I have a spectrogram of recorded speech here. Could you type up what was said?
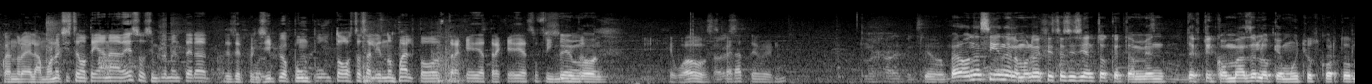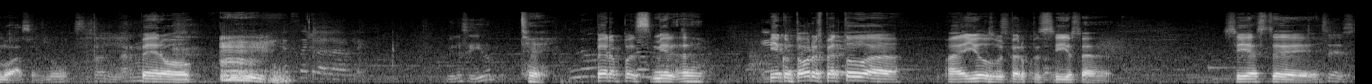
Cuando el amor no existe no tenía nada de eso, simplemente era desde el principio, pum, pum, todo está saliendo mal, todo es tragedia, tragedia, sufrimiento. Simón. Dije, wow, espérate, güey. Sí, Pero aún así en el amor no existe sí siento que también te explicó más de lo que muchos cortos lo hacen, ¿no? Pero ¿Viene seguido? Sí. Pero pues mira, eh, mira, con todo respeto a, a ellos, güey, pero pues sí, o sea, sí este Entonces,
